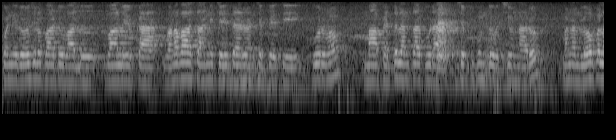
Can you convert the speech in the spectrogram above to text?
కొన్ని రోజుల పాటు వాళ్ళు వాళ్ళ యొక్క వనవాసాన్ని చేశారు అని చెప్పేసి పూర్వం మా పెద్దలంతా కూడా చెప్పుకుంటూ వచ్చి ఉన్నారు. మనం లోపల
